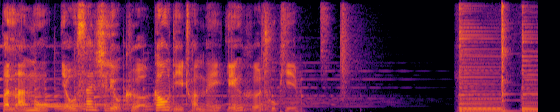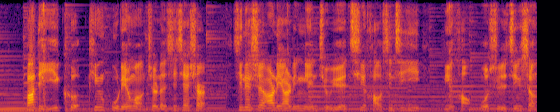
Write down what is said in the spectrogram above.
本栏目由三十六氪高低传媒联合出品。八点一刻，听互联网圈的新鲜事儿。今天是二零二零年九月七号，星期一。您好，我是金盛。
